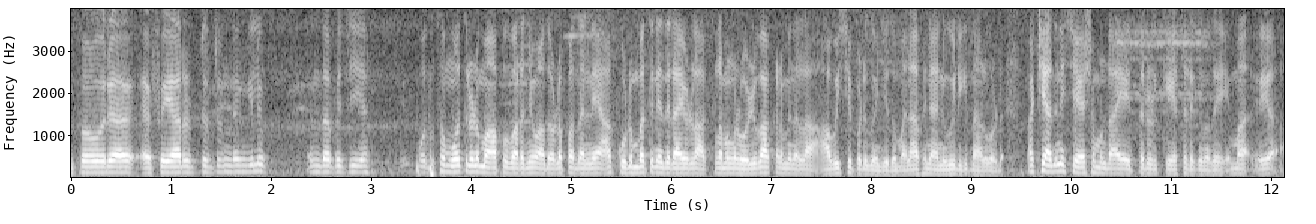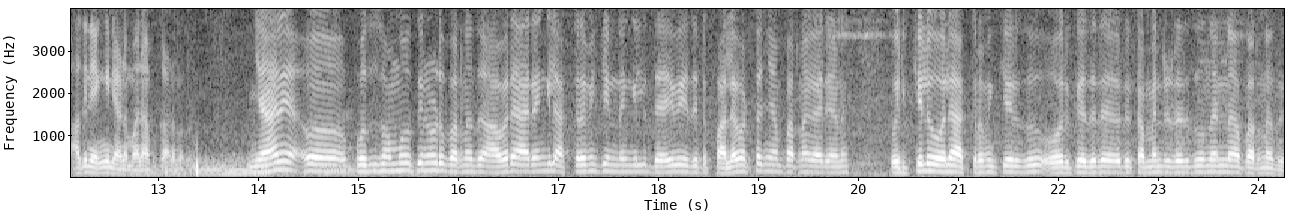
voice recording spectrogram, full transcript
ഇപ്പോൾ ഒരു എഫ് ഐ ആർ ഇട്ടിട്ടുണ്ടെങ്കിലും എന്താ ഇപ്പം ചെയ്യുക പൊതുസമൂഹത്തിനോട് മാപ്പ് പറഞ്ഞു. അതോടൊപ്പം തന്നെ ആ കുടുംബത്തിനെതിരായുള്ള അക്രമങ്ങൾ ഒഴിവാക്കണമെന്നുള്ള ആവശ്യപ്പെടുകയും ചെയ്തു. മനാഫിനെ അനുകൂലിക്കുന്ന ആളുകളോട് പക്ഷേ അതിനുശേഷമുണ്ടായ ഇത്തരം ഒരു കേസെടുക്കുന്നത് അതിനെങ്ങനെയാണ് മനാഫ് കാണുന്നത്? ഞാൻ പൊതുസമൂഹത്തിനോട് പറഞ്ഞത് അവരാരെങ്കിലും ആക്രമിക്കുന്നുണ്ടെങ്കിൽ ദയവ് ചെയ്തിട്ട് പലവട്ടം ഞാൻ പറഞ്ഞ കാര്യമാണ്. ഒരിക്കലും ഓലെ ആക്രമിക്കരുത് ഓർക്കെതിരെ ഒരു കമന്റ് ഇടരുത് എന്ന് തന്നെയാണ് പറഞ്ഞത്.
